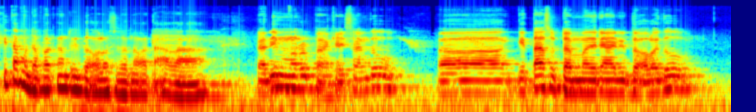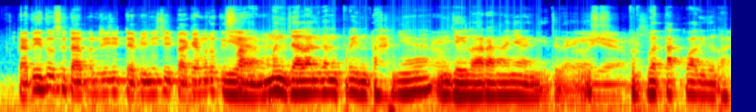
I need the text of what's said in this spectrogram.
kita mendapatkan ridho Allah Subhanahu Wa Taala. Berarti menurut bagai Islam itu eh, kita sudah menerima ridho Allah itu berarti itu sudah menjadi definisi bagai menurut Iya Islam. ya? menjalankan perintahnya, Hmm. menjauhi larangannya gitu Oh, guys. iya. Berbuat takwa gitulah.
